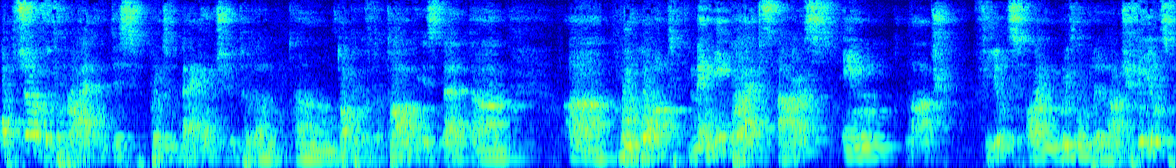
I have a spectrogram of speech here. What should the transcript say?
observe with BRITE, and this brings me back actually to the um, topic of the talk, is that um, uh, we want many bright stars in large fields or in reasonably large fields,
